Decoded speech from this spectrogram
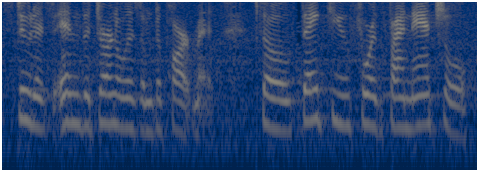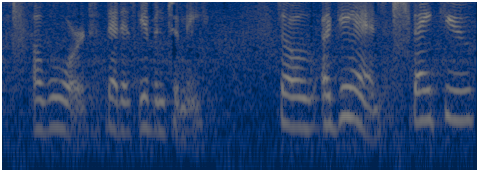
students in the journalism department. So thank you for the financial award that is given to me. So again, thank you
